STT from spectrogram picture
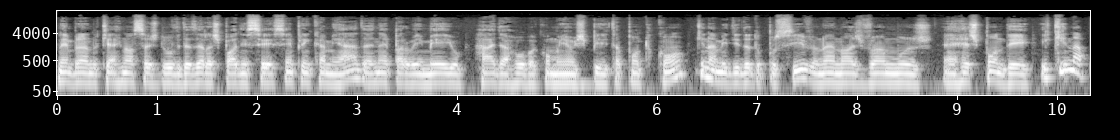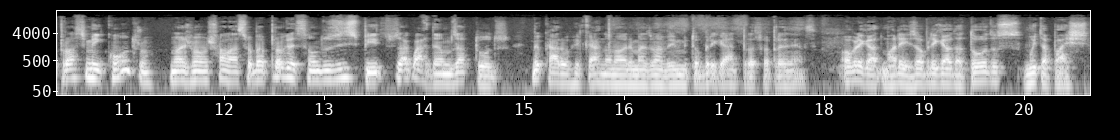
Lembrando que as nossas dúvidas elas podem ser sempre encaminhadas né, para o e-mail rádio.comunhãoespírita.com, que na medida do possível né, nós vamos é, responder. E que na próximo encontro nós vamos falar sobre a progressão dos espíritos. Aguardamos a todos. Meu caro Ricardo Honório, mais uma vez, muito obrigado pela sua presença. Obrigado, Marisa. Obrigado a todos. Muita paz.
